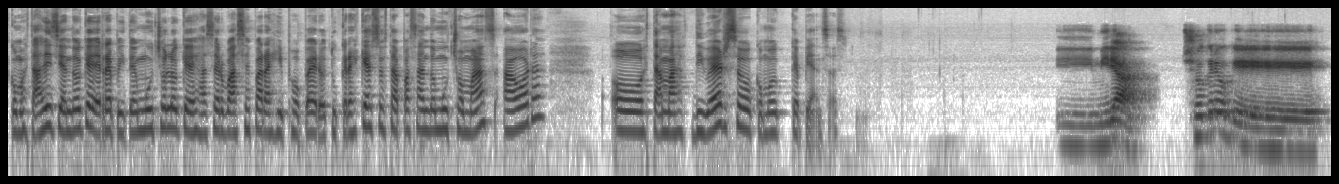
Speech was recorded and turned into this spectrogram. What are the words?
como estás diciendo que repiten mucho lo que es hacer bases para hip hop, pero ¿tú crees que eso está pasando mucho más ahora? ¿O está más diverso? ¿Cómo, ¿Qué piensas? Y mira, yo creo que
